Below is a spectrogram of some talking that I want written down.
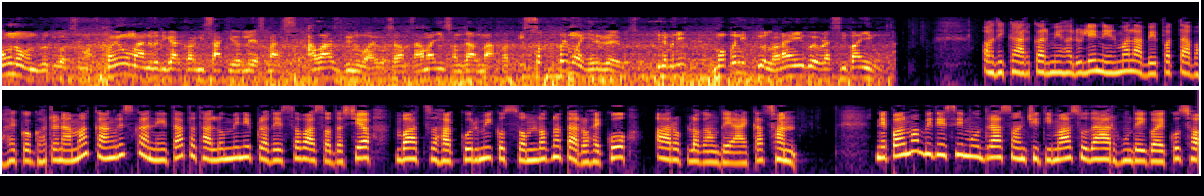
आउन अनुरोध गर्छु म। कयौं मानवाधिकार कर्मी साथीहरूले यसमा आवाज दिनुभएको छ। सामाजिक सञ्जाल मार्फत ती सबै म हेरिरहेको छु। किनभने म पनि त्यो लडाईँको एउटा सिपाही हुँ। अधिकार कर्मीहरूले निर्मला बेपत्ता भएको घटनामा कांग्रेसका नेता तथा लुम्बिनी प्रदेशसभा सदस्य बादशाह कुर्मीको संलग्नता रहेको आरोप लगाउँदै आएका छनृ। नेपालमा विदेशी मुद्रा संचितिमा सुधार हुँदै गएको छ।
